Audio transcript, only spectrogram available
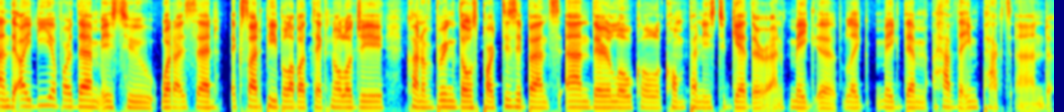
And the idea for them is to, what I said, excite people about technology, kind of bring those participants and their local companies together and make uh, like make them have the impact and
